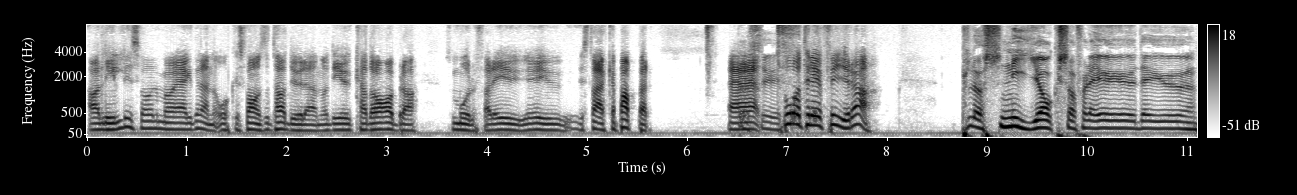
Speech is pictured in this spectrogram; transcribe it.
ja Lillis var med och ägde den. Åke Svanstedt hade ju den och det är ju Kadabra som morfar. Det är ju, är ju starka papper. Eh, två, tre, fyra. Plus nio också för det är ju, det är ju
